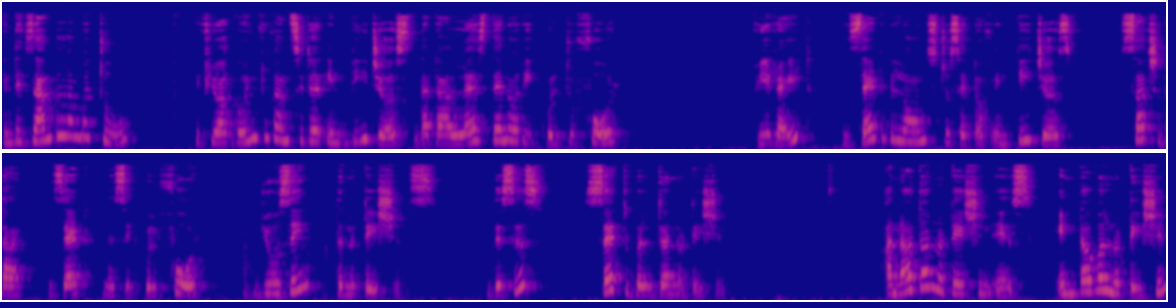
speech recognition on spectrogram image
In the example number 2, if you are going to consider integers that are less than or equal to 4, we write z belongs to set of integers such that z less equal 4 using the notations. This is set builder notation. Another notation is interval notation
